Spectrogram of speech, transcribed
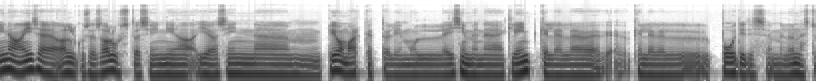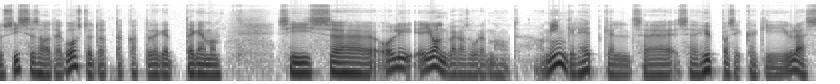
mina ise alguses alustasin ja, ja siin ähm, Biomarket oli mul esimene klient, kellele, kellel poodidesse meil õnnestus sisse saada ja koostööd hakata tege-, tegema, siis äh, oli, ei olnud väga suured mahud. aga mingil hetkel see, see hüppas ikkagi üles,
